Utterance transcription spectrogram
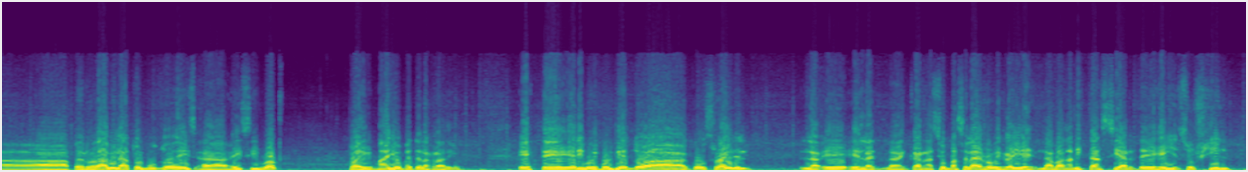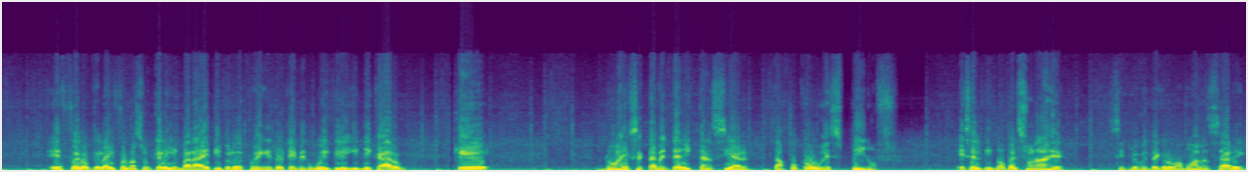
a Pedro Dávila, a todo el mundo de AC Rock, pues mayo de la radio. Este, anyway, volviendo a Ghost Rider, la, eh, en la, la encarnación va a ser la de Robbie Reyes, la van a distanciar de Agents of Shield, eh, fue lo que la información que leí en Variety, pero después en Entertainment Weekly indicaron que no es exactamente distanciar, tampoco es un spin-off. Es el mismo personaje, simplemente que lo vamos a lanzar en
